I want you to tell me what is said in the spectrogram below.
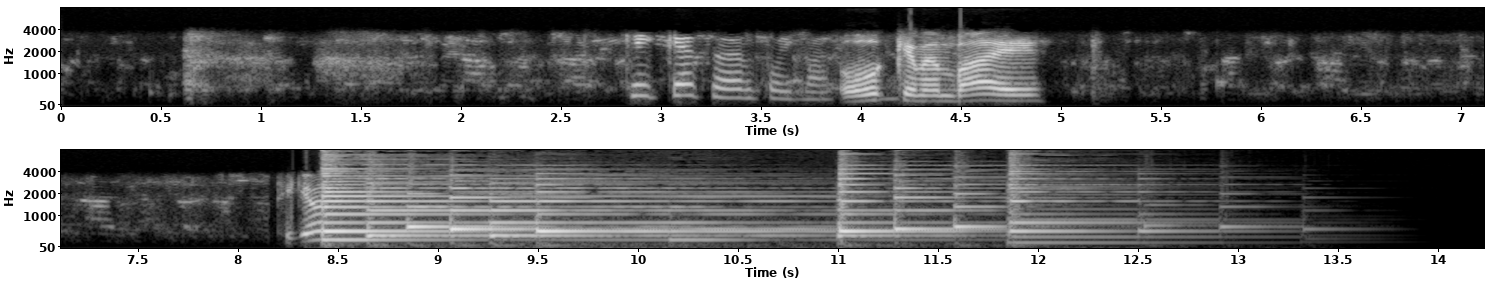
ठीक है सर कोई बात ओके मैम बाय ठीक है मैम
